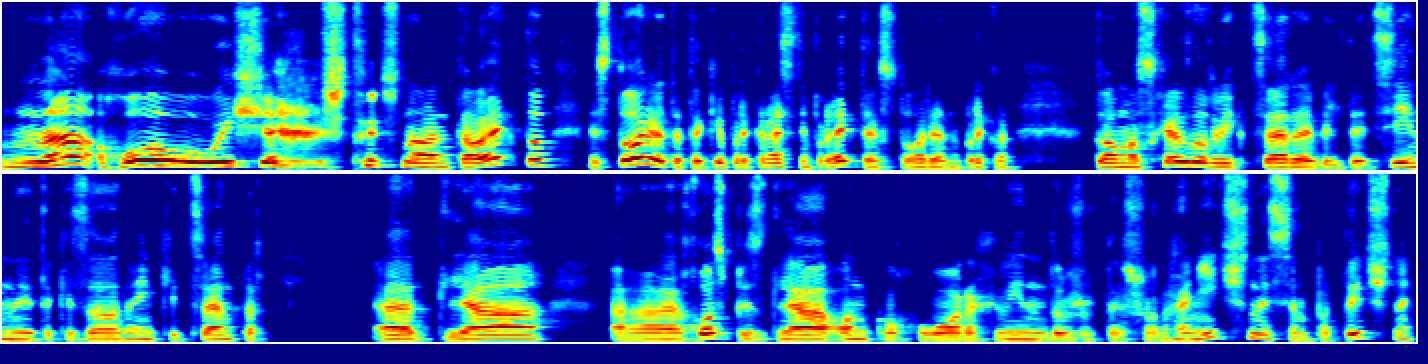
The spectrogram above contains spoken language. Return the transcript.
на голову вище штучного інтелекту. Історія це такі прекрасні проекти, як історія, наприклад, Томас Хезервік, це реабілітаційний такий зелененький центр е, для е, хоспіс для онкохворих. Він дуже теж органічний, симпатичний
